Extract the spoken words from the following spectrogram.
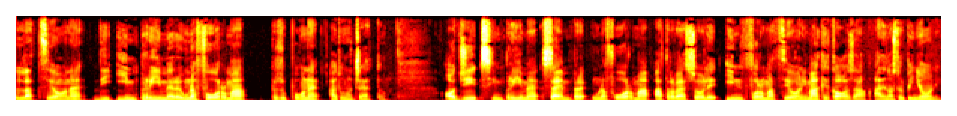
l'azione di imprimere una forma presuppone ad un oggetto. Oggi si imprime sempre una forma attraverso le informazioni, ma a che cosa? Alle nostre opinioni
